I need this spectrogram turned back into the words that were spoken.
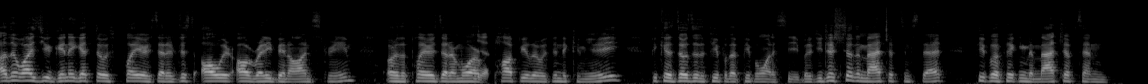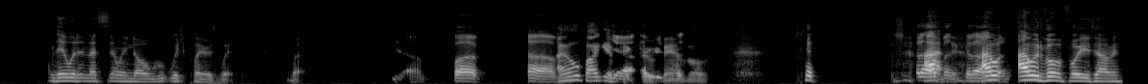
Otherwise, you're gonna get those players that have just always already been on stream, or the players that are more Yeah. popular within the community, because those are the people that people want to see. But if you just show the matchups instead, people are picking the matchups, and they wouldn't necessarily know who- which player is which. But Yeah, but um, I hope I get yeah, picked through every- fan vote. could I- happen. could happen. w- I would vote for you, Tommy.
